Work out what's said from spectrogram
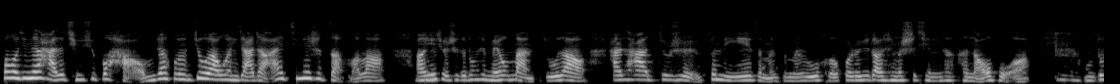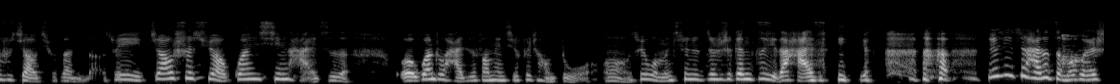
包括今天孩子情绪不好，我们就要问，就要问家长，哎，今天是怎么了？啊，也许是个东西没有满足到，还是他就是分离怎么怎么如何，或者遇到什么事情他很恼火，我们都是需要去问的。所以只要是需要关心孩子，呃，关注孩子的方面其实非常多，嗯，所以我们甚至就是跟自己的孩子一样，尤其这孩子怎么回事？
